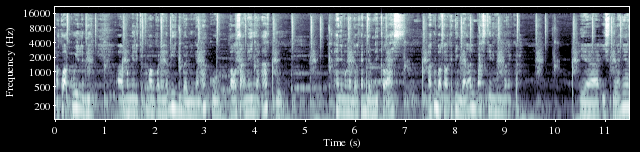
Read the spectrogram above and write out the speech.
aku akui lebih uh, memiliki kemampuan yang lebih dibandingkan aku kalau seandainya aku hanya mengandalkan jam di kelas aku bakal ketinggalan pasti dengan mereka. Ya istilahnya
